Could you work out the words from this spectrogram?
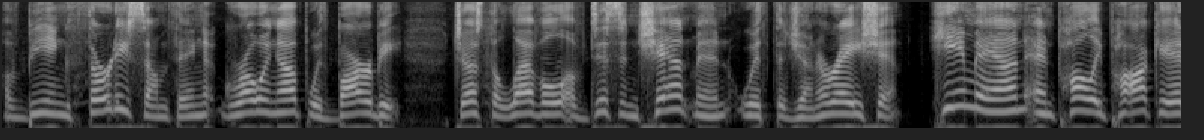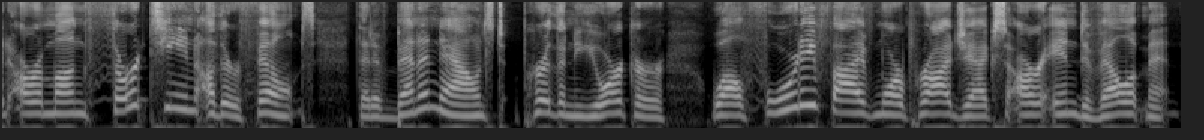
of being 30 something growing up with Barbie, just the level of disenchantment with the generation. He Man and Polly Pocket are among 13 other films that have been announced per The New Yorker, while 45 more projects are in development.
